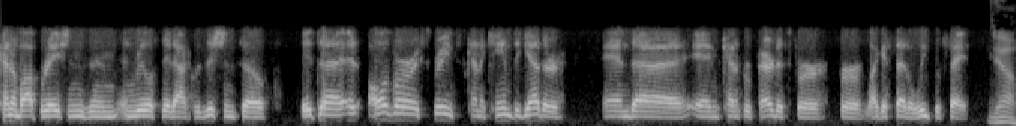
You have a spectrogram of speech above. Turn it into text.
kind of operations and, and real estate acquisition. So, it, uh, it all of our experience kind of came together and uh, and kind of prepared us for for like I said, a leap of faith. Yeah.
